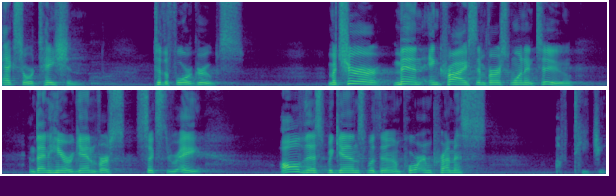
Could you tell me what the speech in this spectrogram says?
exhortation to the four groups. Mature men in Christ in verse 1 and 2, and then here again, verse 6 through 8. All this begins with the important premise of teaching.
